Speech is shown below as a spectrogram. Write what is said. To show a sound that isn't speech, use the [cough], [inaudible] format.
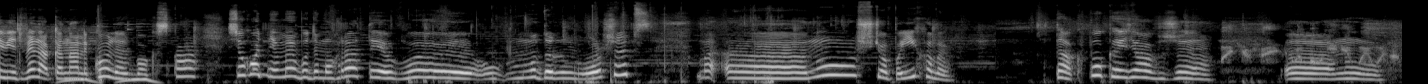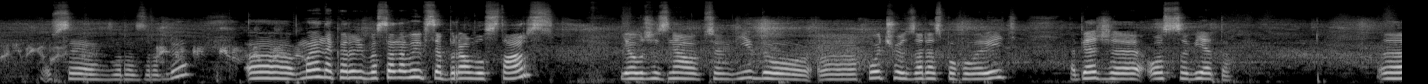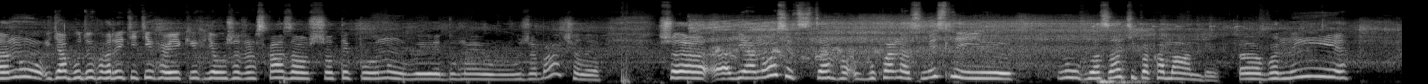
Привіт, ви на каналі Color Box Сьогодні ми будемо грати в Modern Warships. Е, ну що, поїхали? Так, поки я вже е, ну, все зараз зроблю. Е, в мене, коротше, встановився Бравл Stars. Я вже зняв це відео. Е, хочу зараз поговорити опять же о советах. Е, ну, я буду говорити ті, про яких я вже розказував, що, типу, ну, ви, думаю, вже бачили, що авіаносець це в буквальному смислі ну, глаза, типу, команди. Е, вони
